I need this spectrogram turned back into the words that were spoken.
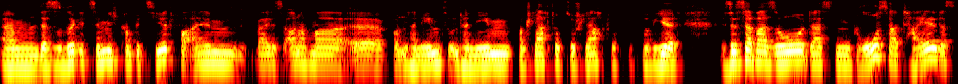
Ähm, das ist wirklich ziemlich kompliziert, vor allem, weil es auch nochmal äh, von Unternehmen zu Unternehmen, von Schlachthof zu Schlachthof differiert. Es ist aber so, dass ein großer Teil, das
